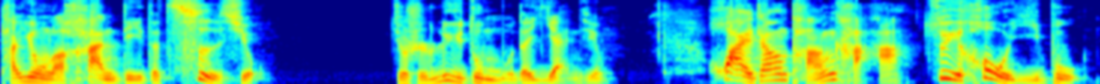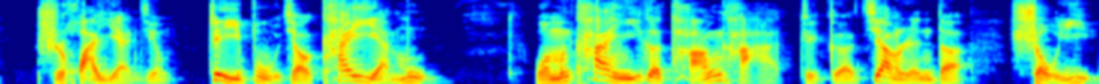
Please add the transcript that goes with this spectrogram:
他用了汉地的刺绣，就是绿度母的眼睛，画一张唐卡，最后一步是画眼睛，这一步叫开眼目。我们看一个唐卡，这个匠人的手艺，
